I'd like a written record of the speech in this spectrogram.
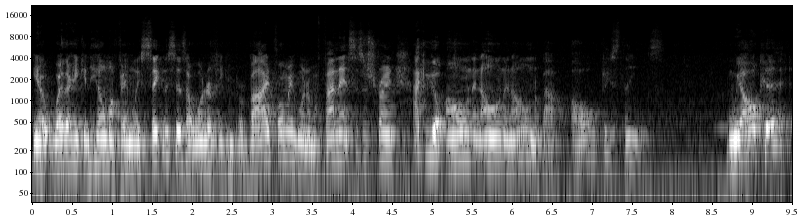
you know, whether He can heal my family's sicknesses. I wonder if He can provide for me when my finances are strained. I could go on and on and on about all these things. We all could.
